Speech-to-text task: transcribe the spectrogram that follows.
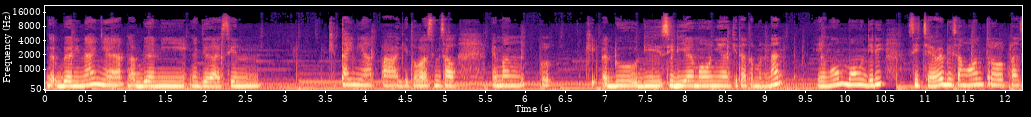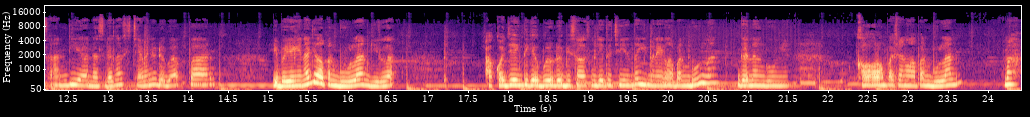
nggak berani nanya nggak berani ngejelasin kita ini apa gitu. Kalau misal emang aduh di si dia maunya kita temenan ya ngomong. Jadi si cewek bisa ngontrol perasaan dia. Nah sedangkan si cewek ini udah baper. Ya bayangin aja 8 bulan gila. Aku aja yang tiga bulan udah bisa langsung jatuh cinta gimana yang 8 bulan? Gak nanggungnya. Kalau orang pacaran 8 bulan mah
